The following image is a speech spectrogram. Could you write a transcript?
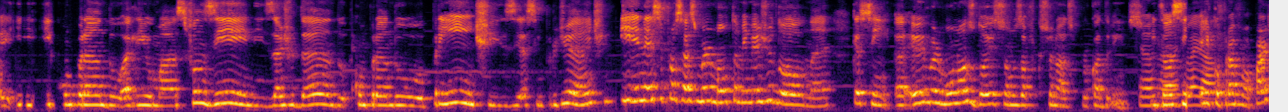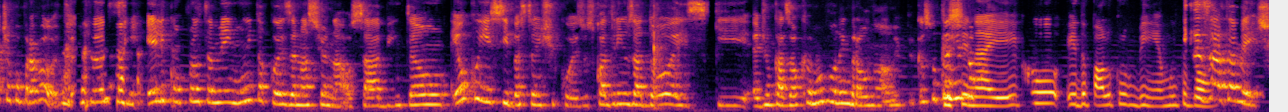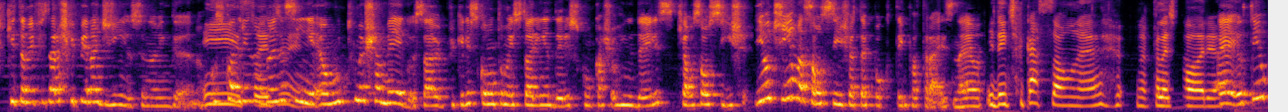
E, e, comprando ali umas fanzines, ajudando, comprando prints e assim por diante. E nesse processo meu irmão também me ajudou, né? Porque assim, uh, eu e meu irmão, nós dois somos aficionados por quadrinhos. Uhum, então assim, ele comprava uma parte, eu comprava outra. Então assim, ele comprou também muita coisa nacional, sabe? Então eu conheci bastante coisa. Os quadrinhos A2, que é de um casal que eu não vou lembrar o nome, porque eu sou Cristina Eiko e do Paulo Crumbin, é muito bom. Exatamente, que também fizeram acho que penadinho, se não me engano. Isso, Os quadrinhos A2, assim, é muito meu chamego, sabe? Porque eles contam uma historinha deles com o cachorrinho deles, que é o Salsicha. E eu tinha uma salsicha até pouco tempo atrás, né? Identificação, né? Pela história. É, eu tenho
